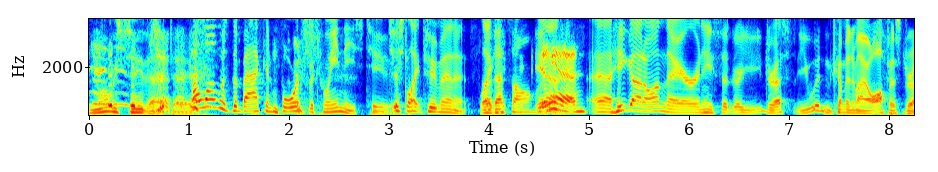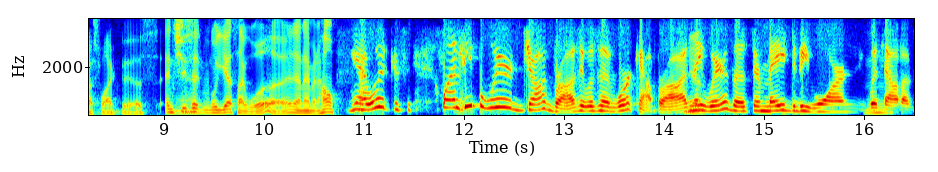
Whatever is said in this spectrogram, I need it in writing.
You always say that, Dave. How long was the back and forth between these two? just like two minutes. Like that's all? Yeah. Uh, he got on there and he said, "Are you dressed? You wouldn't come into my office dressed like this." And she said, "Well, yes, I would." And I'm at home. Yeah, I would. Cause, well, and people wear jog bras. It was a workout bra, and Yeah. they wear those. They're made to be worn without a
